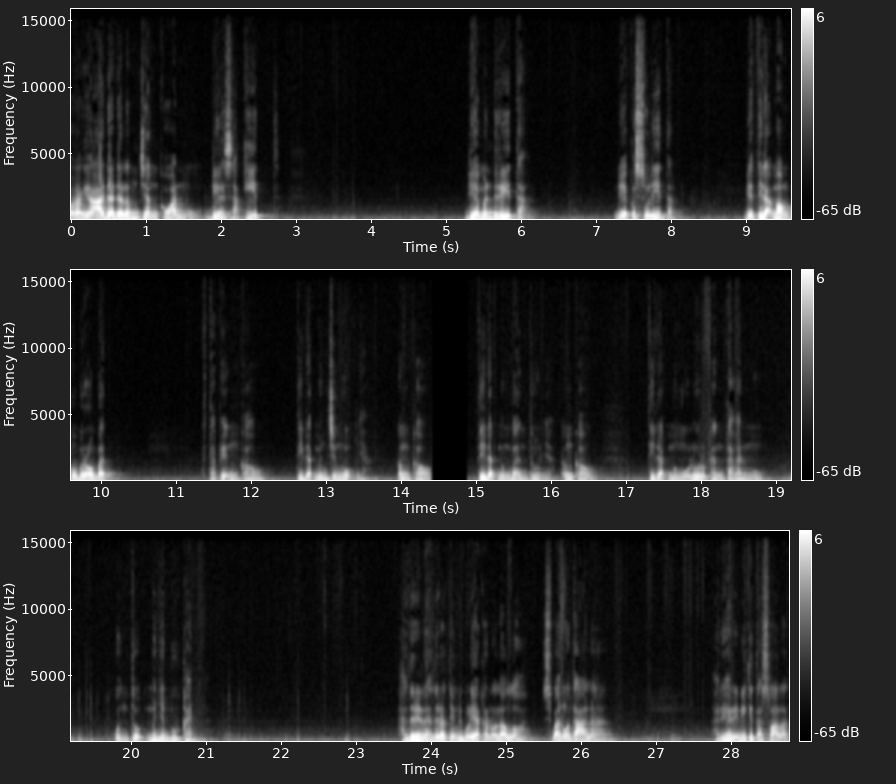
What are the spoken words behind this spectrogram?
orang yang ada dalam jangkauanmu, dia sakit. Dia menderita. Dia kesulitan dia tidak mampu berobat. Tetapi engkau tidak menjenguknya. Engkau tidak membantunya. Engkau tidak mengulurkan tanganmu untuk menyembuhkannya. Hadirin hadirat yang dimuliakan oleh Allah Subhanahu wa taala. Hari-hari ini kita salat.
